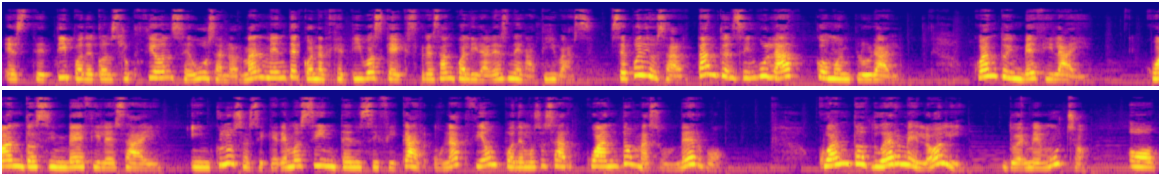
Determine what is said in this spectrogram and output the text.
este tipo de construcción se usa normalmente con adjetivos que expresan cualidades negativas. Se puede usar tanto en singular como en plural. ¿Cuánto imbécil hay? ¿Cuántos imbéciles hay? Incluso si queremos intensificar una acción, podemos usar cuánto más un verbo. ¿Cuánto duerme Loli? Duerme mucho. O,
